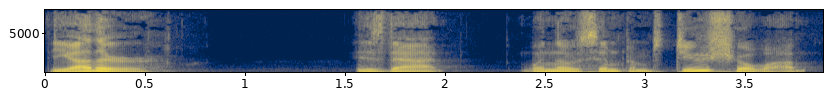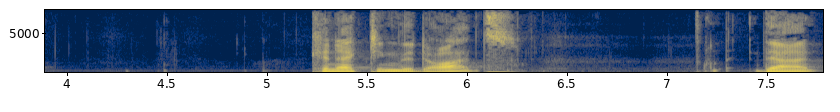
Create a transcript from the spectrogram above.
The other is that when those symptoms do show up, connecting the dots that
